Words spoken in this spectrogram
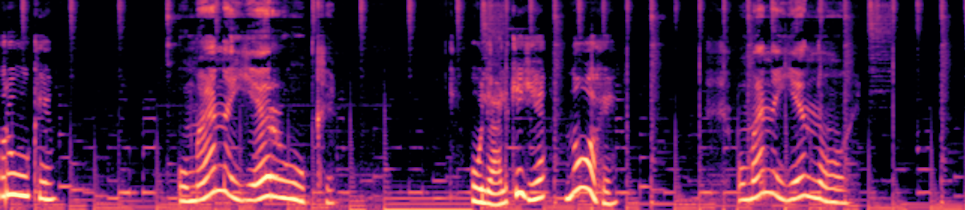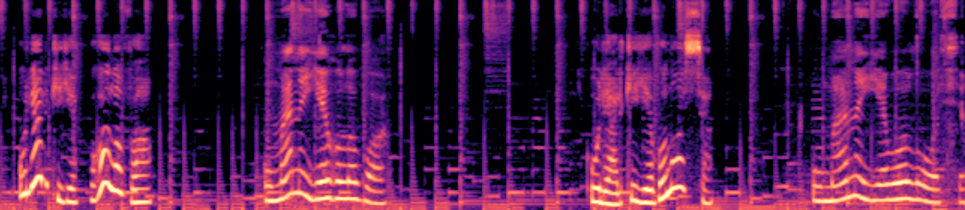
руки. У мене є руки. У ляльки є ноги. У мене є ноги. У ляльки є голова. У мене є голова. У ляльки є волосся. У мене є волосся.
